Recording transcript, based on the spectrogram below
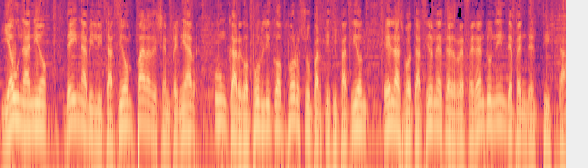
y a un año de inhabilitación para desempeñar un cargo público por su participación en las votaciones del referéndum independentista.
